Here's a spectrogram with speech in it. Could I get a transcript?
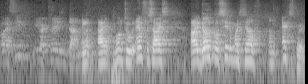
what I think we are tracing down. And I want to emphasize, I don't consider myself an expert.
